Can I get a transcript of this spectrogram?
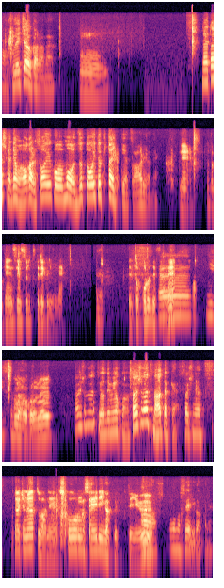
あ増えちゃうからね。うん。ね、確かにでも分かる。そういうこう、もうずっと置いときたいってやつはあるよね。ね。やっぱ厳選すると出てくるよね。でってところですかね。えー、いいっすね。なるほどね。最初のやつ読んでみようかな。最初のやつ何あったっけ？最初のやつ。最初のやつはね、思考の整理学っていう、ああ、思考の整理学ね。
